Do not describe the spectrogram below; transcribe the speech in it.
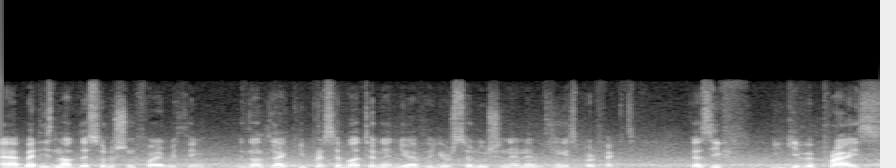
Uh, but it's not the solution for everything. It's not like you press a button and you have your solution and everything is perfect. Because if you give a price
